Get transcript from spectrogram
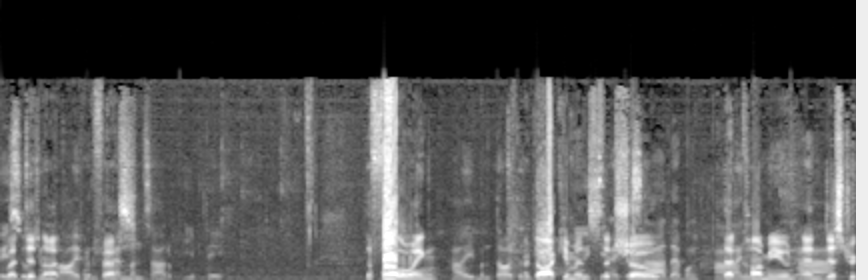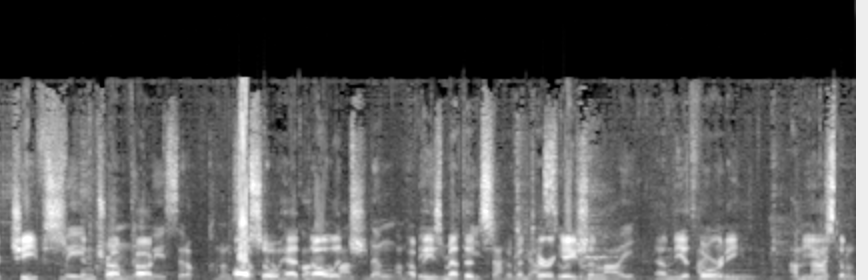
but did not confess. The following are documents that show that commune and district chiefs in Tram Kok also had knowledge of these methods of interrogation and the authority to use them.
